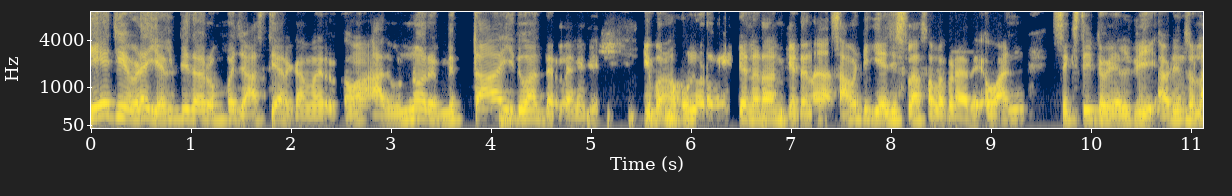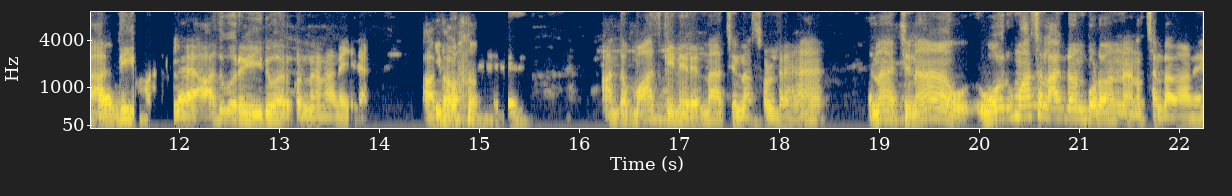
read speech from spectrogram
கேஜியை விட எல்பி தான் ரொம்ப ஜாஸ்தியா இருக்க மாதிரி இருக்கும். அது இன்னொரு மித்தா இதுவான்னு தெரியல எனக்கு. இப்ப உன்னோட வெயிட் என்னடான்னு கேட்டேன்னா செவன்டி கேஜிஸ் எல்லாம் சொல்லக்கூடாது. ஒன் சிக்ஸ்டி டூ எல்பி அப்படின்னு சொல்ல அதிகமா இருக்குல்ல அது ஒரு இதுவா இருக்கும்னு நான் நினைக்கிறேன். அந்த மாஸ் கெய்னர் என்ன ஆச்சுன்னு நான் சொல்றேன். என்ன ஆச்சுன்னா ஒரு மாசம் லாக்டவுன் போடுவான்னு நினைச்சேன்டா நானு.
